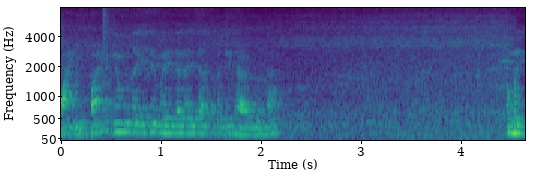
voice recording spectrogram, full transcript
पाणी पाणी घेऊन जायचे मैदानाच्या आतमध्ये खेळाडूंना. अमय.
